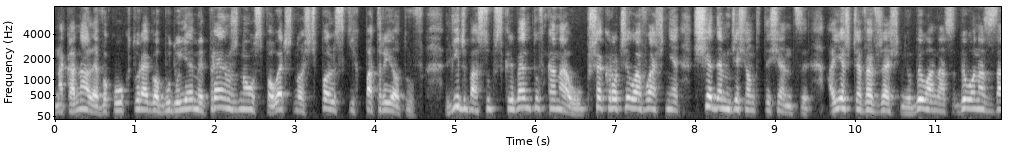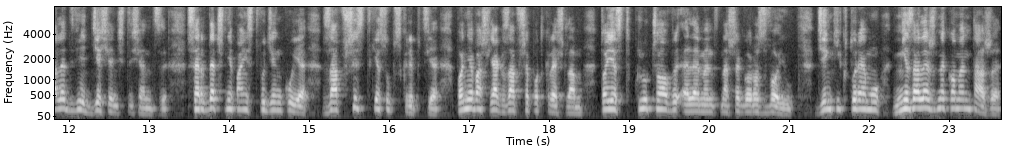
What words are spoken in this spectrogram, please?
na kanale, wokół którego budujemy prężną społeczność polskich patriotów. Liczba subskrybentów kanału przekroczyła właśnie 70 tysięcy, a jeszcze we wrześniu nas, było nas zaledwie 10 tysięcy. Serdecznie Państwu dziękuję za wszystkie subskrypcje, ponieważ jak zawsze podkreślam, to jest kluczowy element naszego rozwoju, dzięki któremu niezależne komentarze,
